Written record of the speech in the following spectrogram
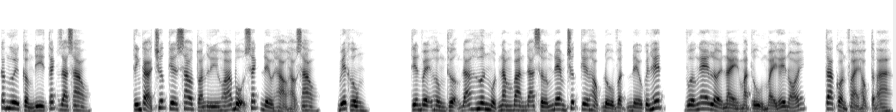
các ngươi cầm đi tách ra sao. Tính cả trước kia sao toán lý hóa bộ sách đều hảo hảo sao, biết không? Tiền vệ hồng thượng đã hơn một năm ban đã sớm đem trước kia học đồ vật đều quên hết, vừa nghe lời này mặt ủ mày hê nói, ta còn phải học tập A.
